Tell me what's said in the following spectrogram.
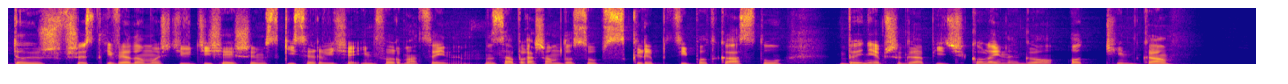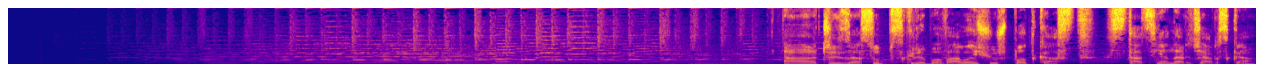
to już wszystkie wiadomości w dzisiejszym ski serwisie informacyjnym. Zapraszam do subskrypcji podcastu, by nie przegapić kolejnego odcinka. A czy zasubskrybowałeś już podcast Stacja Narciarska?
